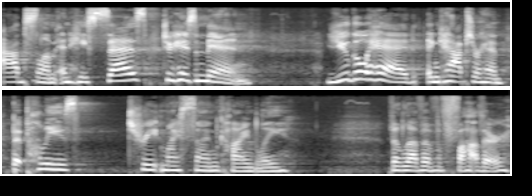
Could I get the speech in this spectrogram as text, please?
Absalom and he says to his men, You go ahead and capture him, but please treat my son kindly. The love of a father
